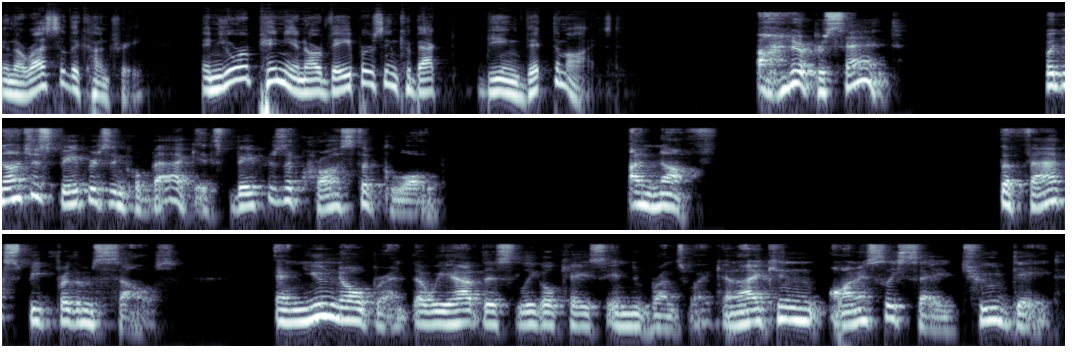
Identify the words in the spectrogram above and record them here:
in the rest of the country. In your opinion, are vapers in Quebec being victimized? 100%. But not just vapers in Quebec, it's vapers across the globe. Enough. The facts speak for themselves. And you know, Brent, that we have this legal case in New Brunswick. And I can honestly say to date,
